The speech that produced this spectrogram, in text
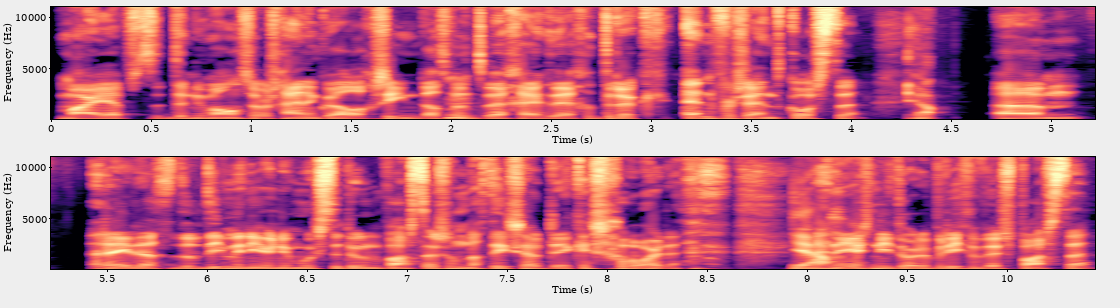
Maar je hebt de nuance waarschijnlijk wel al gezien dat we het weggeven tegen druk en verzendkosten. Ja. Ehm, de reden dat we het op die manier nu moesten doen, was dus omdat hij zo dik is geworden. Ja. En eerst niet door de brievenbus paste,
